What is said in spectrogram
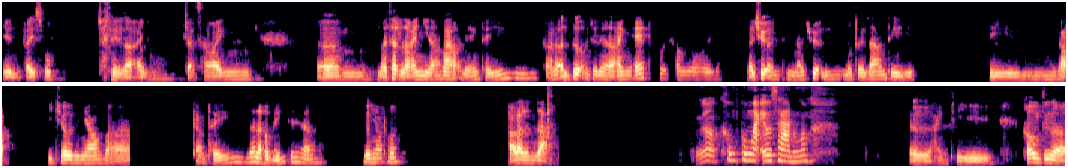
trên Facebook, cho nên là anh chả sao anh ờm, nói thật là anh nhìn anh vào thì anh thấy khá là ấn tượng cho nên là anh add thôi, xong rồi nói chuyện. Thì nói chuyện một thời gian thì thì gặp, đi chơi với nhau và cảm thấy rất là hợp lý, thế là yêu nhau thôi. Khá là đơn giản. Ờ, không không ngại yêu xa, đúng không? Ừ, anh thì không, tức là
